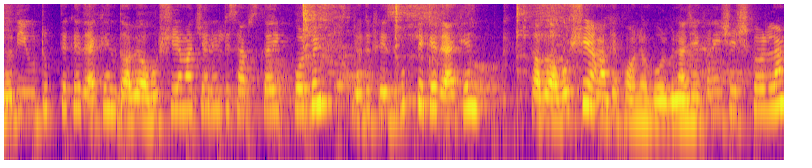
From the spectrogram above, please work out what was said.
যদি ইউটিউব থেকে দেখেন, তবে অবশ্যই আমার চ্যানেলটি সাবস্ক্রাইব করবেন। যদি ফেসবুক থেকে দেখেন, তবে অবশ্যই আমাকে ফলো করবেন। আজ এখানেই শেষ করলাম।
